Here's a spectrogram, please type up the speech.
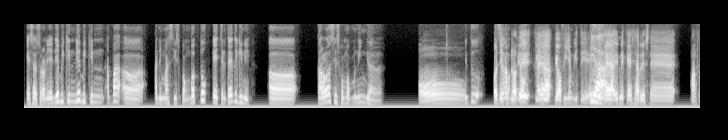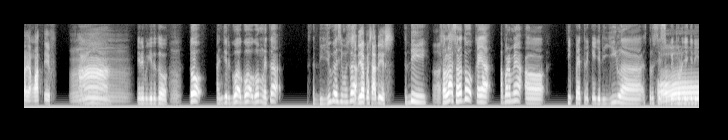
Kayak seru-seruannya dia bikin dia bikin apa eh, animasi SpongeBob tuh kayak ceritanya tuh gini. Eh kalau si SpongeBob meninggal Oh. itu oh dia ngambil Berarti POV, kayak- POV-nya begitu ya Berarti Iya. kayak ini kayak seriesnya Marvel yang What If. Ah. Hmm. jadi begitu tuh. Hmm. Tuh anjir gua gua gua ngeliatnya sedih juga sih maksudnya Sedih apa sadis? sedih. Ah, Soalnya soalnya tuh kayak apa namanya eh si Patricknya jadi gila, terus si Squidwardnya jadi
